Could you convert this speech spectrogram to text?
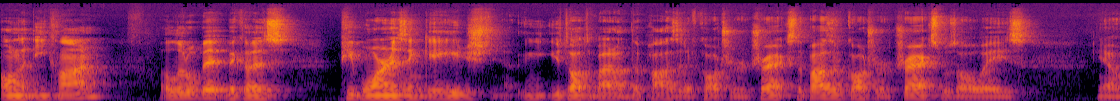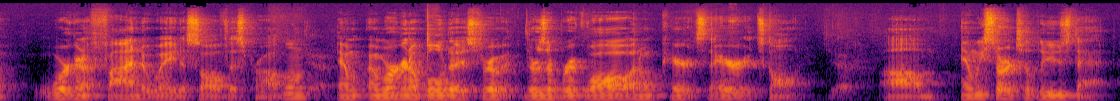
on a decline a little bit because people aren't as engaged. You talked about the positive culture of Trex. The positive culture of Trex was always, you know, we're going to find a way to solve this problem yeah. and, and we're going to bulldoze through it. There's a brick wall. I don't care. It's there. It's gone. Yeah. Um, and we started to lose that.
